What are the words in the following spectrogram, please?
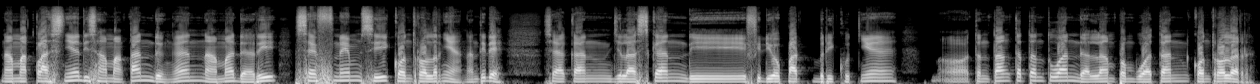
nama kelasnya disamakan dengan nama dari save name si controllernya nanti deh saya akan jelaskan di video part berikutnya uh, tentang ketentuan dalam pembuatan controller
